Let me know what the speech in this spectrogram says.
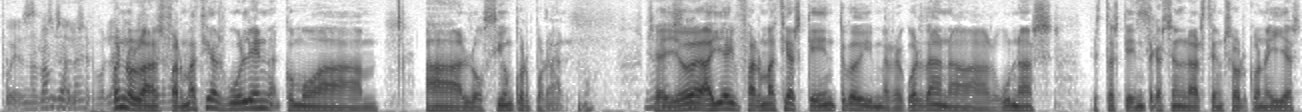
pues nos vamos a los herbolarios. Bueno, las farmacias huelen como a, a loción corporal, ¿no? O sea, yo ahí hay farmacias que entro y me recuerdan a algunas de estas que entras en el ascensor con ellas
